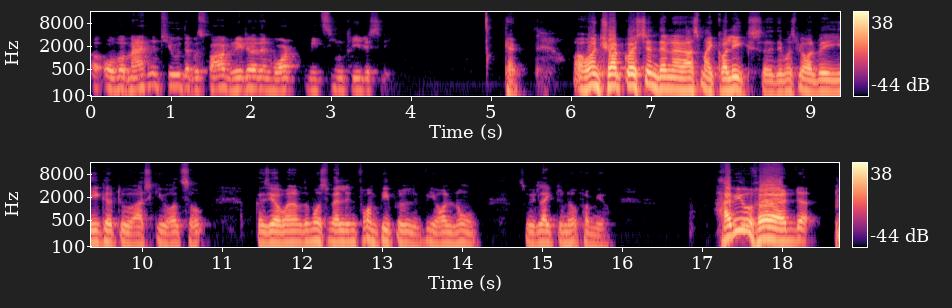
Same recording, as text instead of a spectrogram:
uh, over magnitude that was far greater than what we'd seen previously. Okay. Uh, one short question, then I'll ask my colleagues. Uh, they must be all very eager to ask you also because you're one of the most well informed people we all know. So we'd like to know from you. Have you heard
